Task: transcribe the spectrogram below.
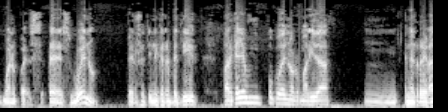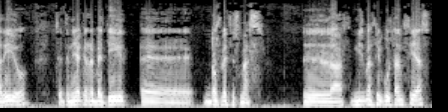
bueno, pues es bueno, pero se tiene que repetir para que haya un poco de normalidad mm, en el regadío se tendría que repetir eh, dos veces más. Las mismas circunstancias,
